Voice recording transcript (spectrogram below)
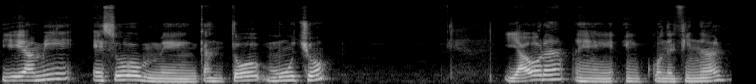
Y a mí eso me encantó mucho y ahora, eh, con el final,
